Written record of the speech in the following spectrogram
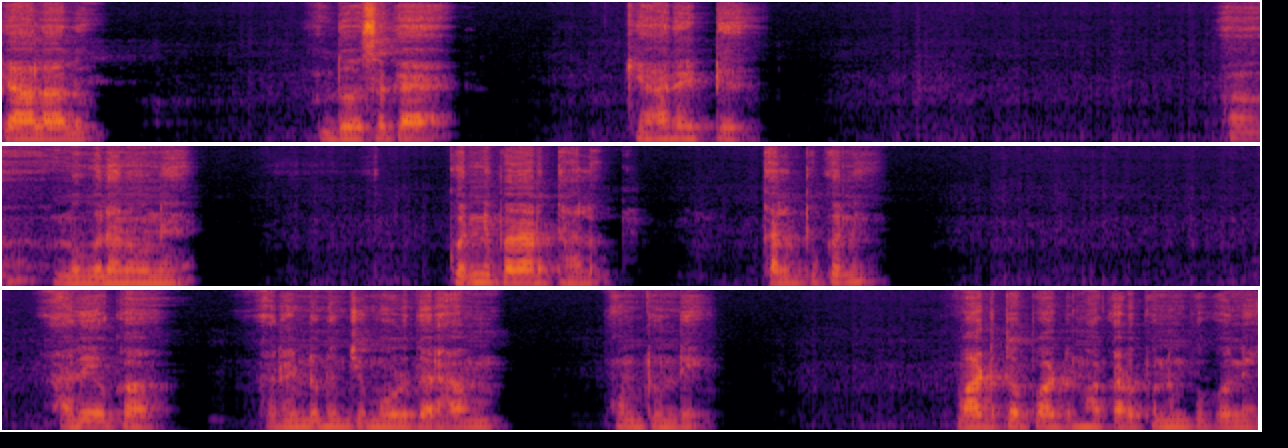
ప్యాలాలు దోసకాయ క్యారెట్ నువ్వుల నూనె కొన్ని పదార్థాలు కలుపుకొని అది ఒక రెండు నుంచి మూడు దర్హం ఉంటుంది. వాటితో పాటు మా కడుపు నింపుకొని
